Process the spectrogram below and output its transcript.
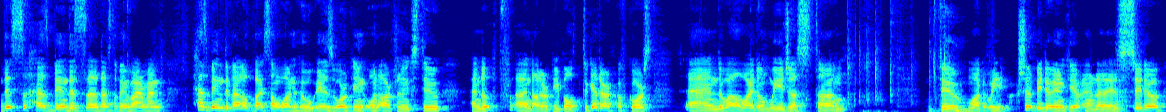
this has been, this uh, desktop environment has been developed by someone who is working on Arch Linux 2 and, and other people together, of course. And well, why don't we just, um, do what we should be doing here, and that is sudo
